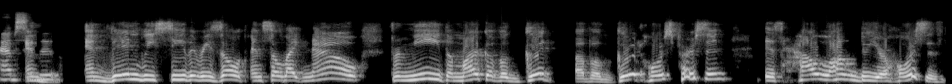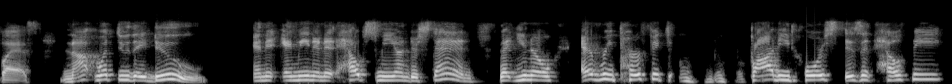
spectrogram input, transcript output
absolutely and, and then we see the result and so like now for me the mark of a good of a good horse person is how long do your horses last not what do they do and it, I mean, and it helps me understand that, you know, every perfect bodied horse isn't healthy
